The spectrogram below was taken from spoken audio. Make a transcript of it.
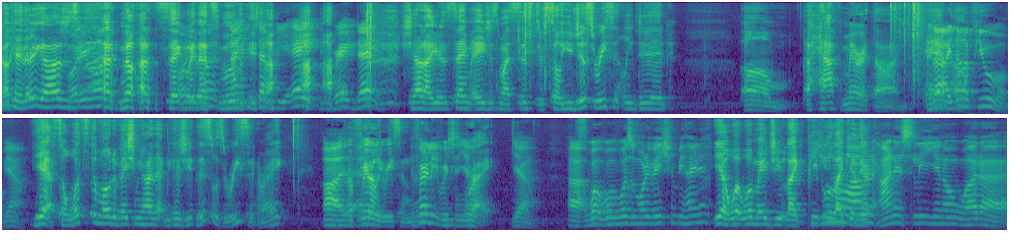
homie. Okay, there you go. I, was just, 41. I didn't know how to segue 41, that smoothly. 1978, great day. Shout out, you're the same age as my sister. So you just recently did um, a half marathon. I done, I uh, done a few of them, yeah. yeah. So what's the motivation behind that? Because you, this was recent, right? Uh, Or fairly recent. fairly recent, yeah. Right. Yeah. Uh, what, what was the motivation behind it? Yeah. What What made you like people You like know, in their? honestly, you know what? Uh,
